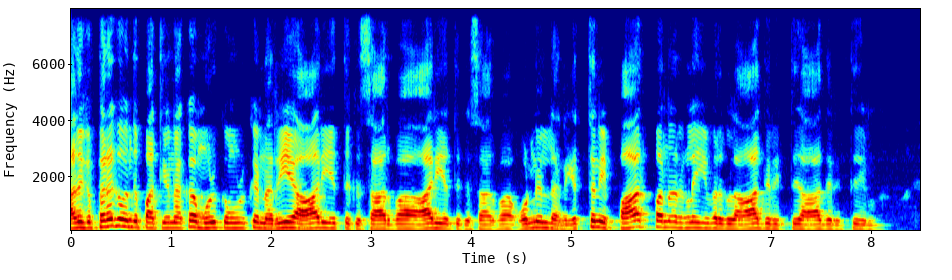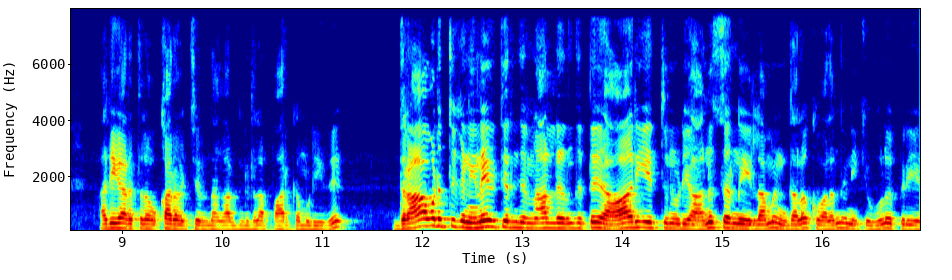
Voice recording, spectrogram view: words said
அதுக்கு பிறகு வந்து பார்த்தீங்கன்னாக்கா முழுக்க முழுக்க நிறைய ஆரியத்துக்கு சார்பாக ஆரியத்துக்கு சார்பாக ஒன்றும் இல்லை. எத்தனை பார்ப்பனர்களை இவர்கள் ஆதரித்து ஆதரித்து அதிகாரத்தில் உட்கார வச்சுருந்தாங்க அப்படின்றதெல்லாம் பார்க்க முடியுது. திராவிடத்துக்கு நினைவு தெரிஞ்ச நாளில் இருந்துட்டு ஆரியத்தினுடைய அனுசரணை இல்லாமல் இந்த அளவுக்கு வளர்ந்து இன்னைக்கு இவ்வளோ பெரிய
